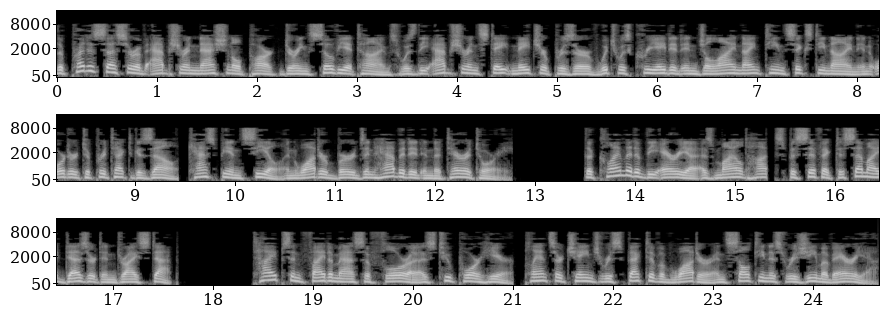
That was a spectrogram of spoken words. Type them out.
The predecessor of Absheron National Park during Soviet times was the Absheron State Nature Preserve which was created in July 1969 in order to protect gazelle, Caspian seal and water birds inhabited in the territory. The climate of the area is mild hot, specific to semi-desert and dry steppe. Types and phytomass of flora is too poor here, plants are changed respective of water and saltiness regime of area.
